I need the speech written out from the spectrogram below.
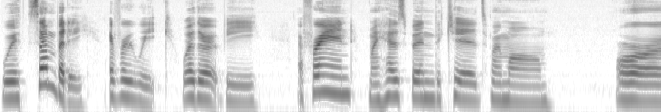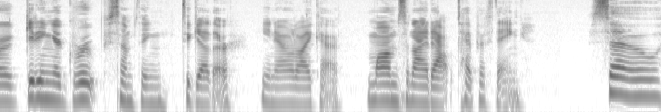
with somebody every week, whether it be a friend, my husband, the kids, my mom, or getting a group something together, you know, like a mom's night out type of thing. So,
